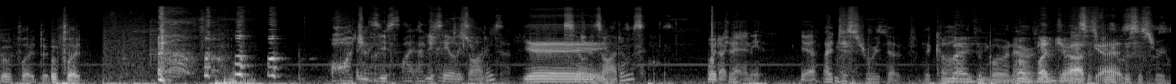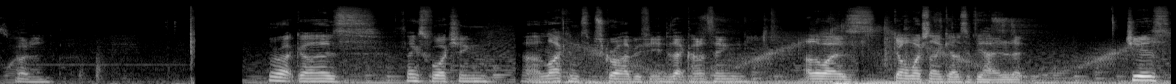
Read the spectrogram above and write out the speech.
Well played, dude. Well played. oh, And Jake, you, s- I you actually see all these items? that. See all these items? We don't get any. Yeah. I destroyed that the car with the bow and Well played, Good job, Assassin's guys. Creed Assassin's Creed 1. Well done. Alright guys, thanks for watching. Uh, like and subscribe if you're into that kind of thing. Otherwise, go and watch Lancos if you hated it. Cheers!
